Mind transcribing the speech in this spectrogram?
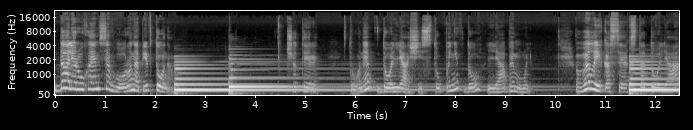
Далі рухаємося вгору на півтона. Тони до ля 6 ступенів до ля бемоль. Велика секста до ля.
